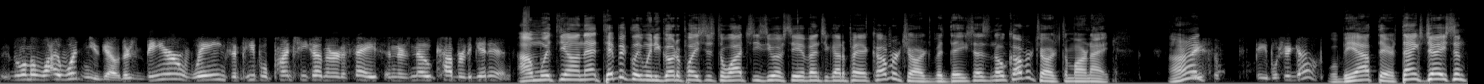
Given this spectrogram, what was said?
Well, then why wouldn't you go? There's beer, wings, and people punch each other in the face, and there's no cover to get in. I'm with you on that. Typically, when you go to places to watch these UFC events, you got to pay a cover charge, but they says no cover charge tomorrow night. All right. People should go. We'll be out there. Thanks, Jason.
